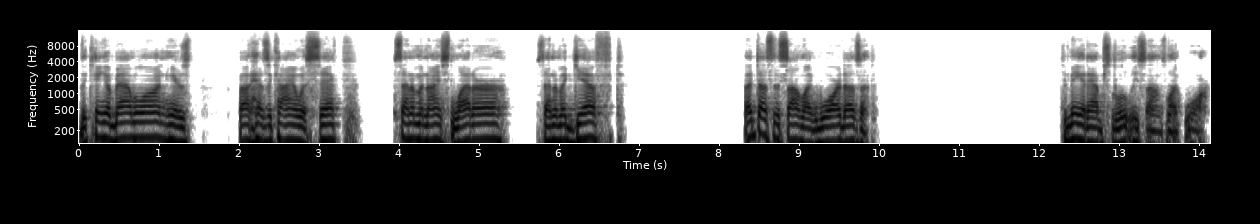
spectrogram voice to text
The king of Babylon hears about Hezekiah was sick, sent him a nice letter, sent him a gift. That doesn't sound like war, does it? To me, it absolutely sounds like war.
